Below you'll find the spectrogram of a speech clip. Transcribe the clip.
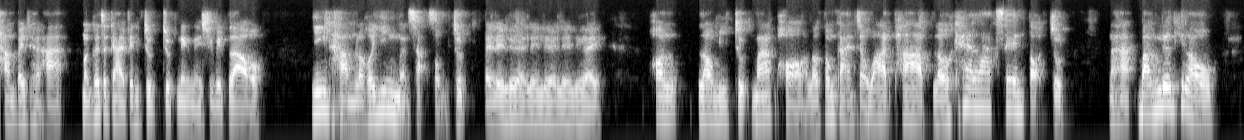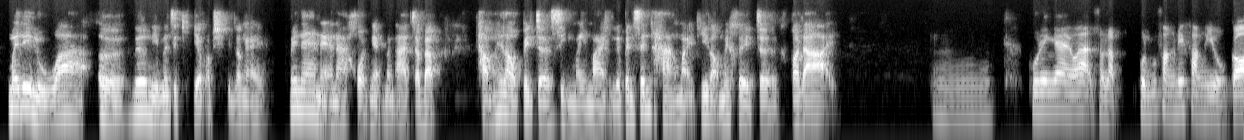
ทำไปเถอะฮะมันก็จะกลายเป็นจุดจุดหนึ่งในชีวิตเรา ยิ่งทำเราก็ยิ่งเหมือนสะสมจุดไปเรื่อยๆเรื่อยๆเรื่อยๆพอเรามีจุดมากพอเราต้องการจะวาดภาพเราก็แค่ลากเส้นต่อจุดนะฮะบางเรื่องที่เราไม่ได้รู้ว่า เออ เรื่องนี้มันจะเกี่ยวกับชีวิตเราไง ไม่แน่ในอนาคตเนี่ยมันอาจจะแบบทำให้เราไปเจอสิ่งใหม่ ๆ หรือเป็นเส้นทางใหม่ที่เราไม่เคยเจอก็ได้ พูดง่ายๆว่าสำหรับคุณผู้ฟังที่ฟังอยู่ก็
